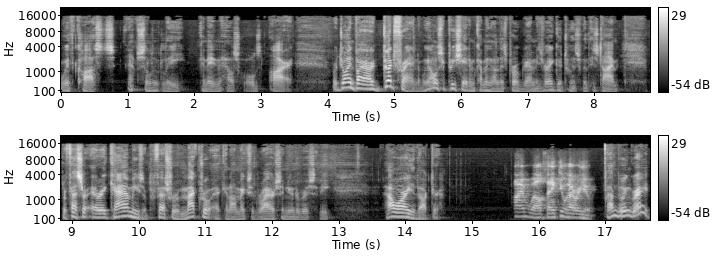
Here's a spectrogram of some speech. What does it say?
with costs. Absolutely, Canadian households are. We're joined by our good friend, and we always appreciate him coming on this program. He's very good to us with his time. Professor Eric Kam, he's a professor of macroeconomics at Ryerson University. How are you, Doctor? I'm well, thank you. How are you? I'm doing great.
